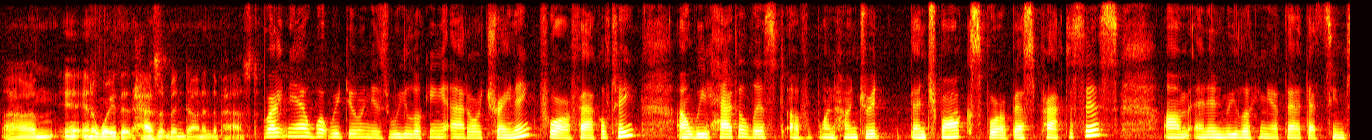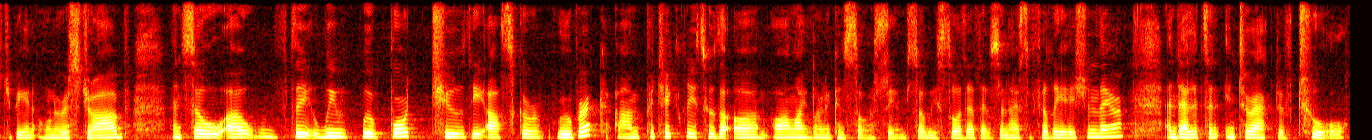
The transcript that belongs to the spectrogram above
um, in, in, a way that hasn't been done in the past. Right now what we're doing is re-looking at our training for our faculty. Uh, we had a list of 100 benchmarks for best practices. Um, and in re-looking at that, that seems to be an onerous job. And so uh, the, we were brought to the OSCQR rubric, um, particularly through the uh, Online Learning Consortium. So we saw that there's a nice affiliation there and that it's an interactive tool.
